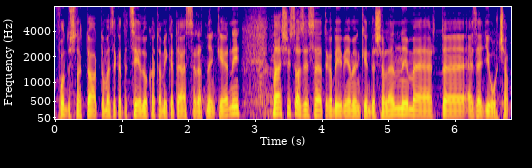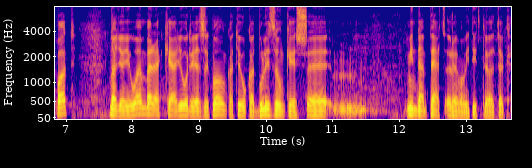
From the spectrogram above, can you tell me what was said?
fontosnak tartom ezeket a célokat, amiket el szeretnénk érni. Másrészt azért szeretek a BBM önkéntese lenni, mert ez egy jó csapat, nagyon jó emberekkel, jól érezzük magunkat, jókat bulizunk, és minden perc öröm, amit itt töltök.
